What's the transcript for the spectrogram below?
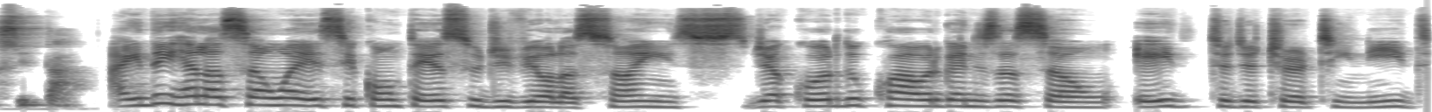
citar. Ainda em relação a esse contexto de violações, de acordo com a organização Aid to the Church in Need,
